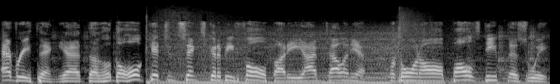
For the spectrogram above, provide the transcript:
everything. Yeah, the the whole kitchen sink's going to be full, buddy. I'm telling you, we're going all balls deep this week.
